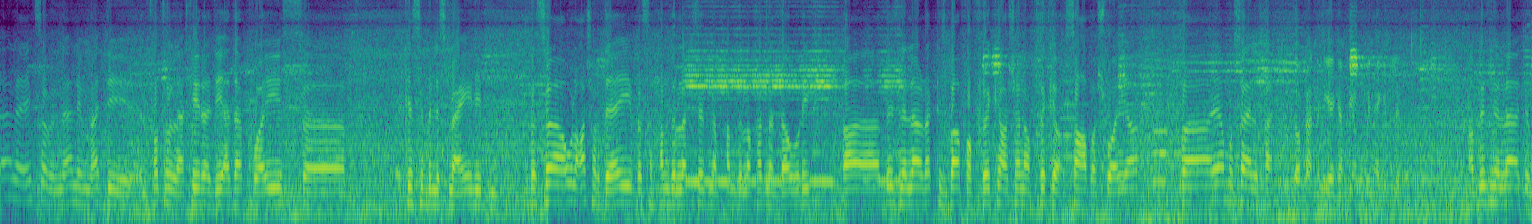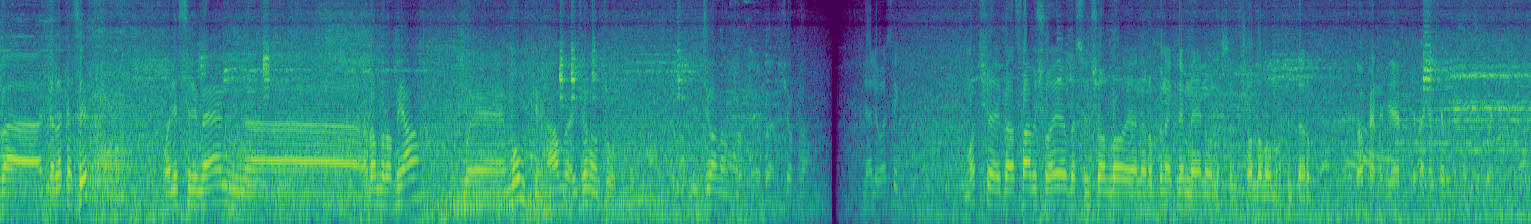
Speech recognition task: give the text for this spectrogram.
مكسب ان الأهلي. مأدي الفترة الأخيرة دي أداء كويس آه، كسب الإسماعيلي بس أول 10 دقايق بس الحمد لله كسبنا الحمد لله خدنا الدوري. آه، بإذن الله نركز بقى في أفريقيا عشان أفريقيا صعبة شوية. فيا مسهل الحال تتوقع النتيجة كام كام ومين هيجيب الاجوال؟ آه، بإذن الله هتبقى 3-0 وليد سليمان رامي ربيعة وممكن عمرو جون انطور جون انطور شكرا. الاهلي واثق الماتش هيبقى صعب شوية بس إن شاء الله يعني ربنا يكرمنا يعني ونكسب إن شاء الله بامرك انت يا رب. تتوقع النتيجه تبقى كام كام؟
